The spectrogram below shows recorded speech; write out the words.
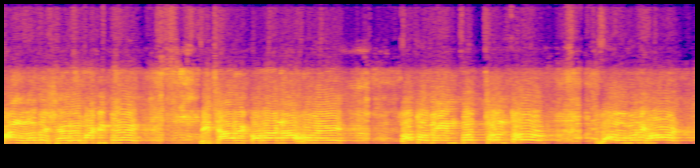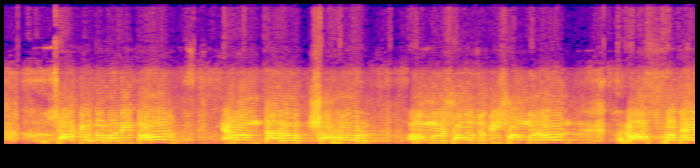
বাংলাদেশের মাটিতে বিচার করা না হবে, ততদিন পর্যন্ত লালমনিহাট জাতীয়তাবাদী দল এবং তার শহর অঙ্গ সহযোগী সংগঠন রাজপথে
